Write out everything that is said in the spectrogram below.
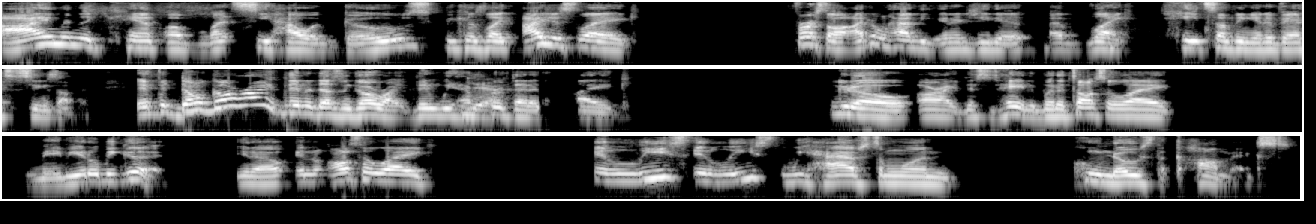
I'm in the camp of let's see how it goes because like I just like first of all I don't have the energy to uh, like hate something in advance of seeing something. If it don't go right, then it doesn't go right. Then we have Yeah. proof that it's like you know, all right, this is hated, but it's also like maybe it'll be good, you know, and also like at least at least we have someone who knows the comics.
